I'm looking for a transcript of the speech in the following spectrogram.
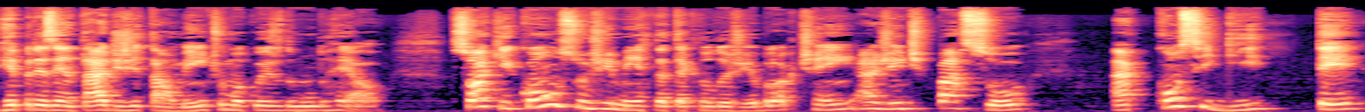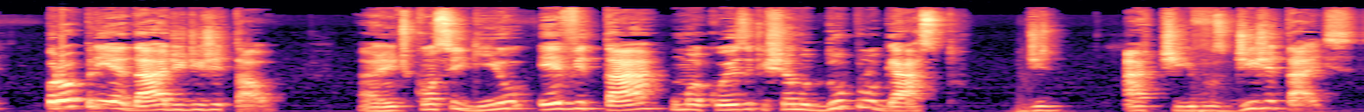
representar digitalmente uma coisa do mundo real. Só que com o surgimento da tecnologia blockchain, a gente passou a conseguir ter propriedade digital. A gente conseguiu evitar uma coisa que chama duplo gasto de ativos digitais.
